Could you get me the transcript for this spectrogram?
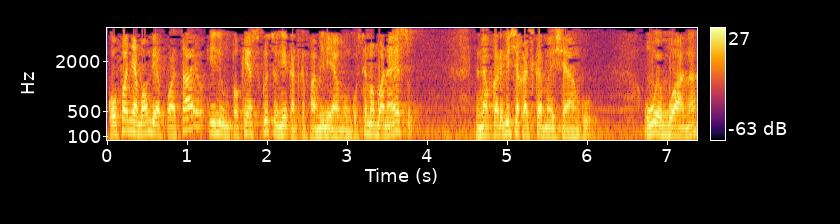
Kwa ufanya maombi yafuatayo ili umpokee yesu kristo ingie katika familia ya mungu. Sema bwana yesu ninakukaribisha katika maisha yangu. Uwe bwana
